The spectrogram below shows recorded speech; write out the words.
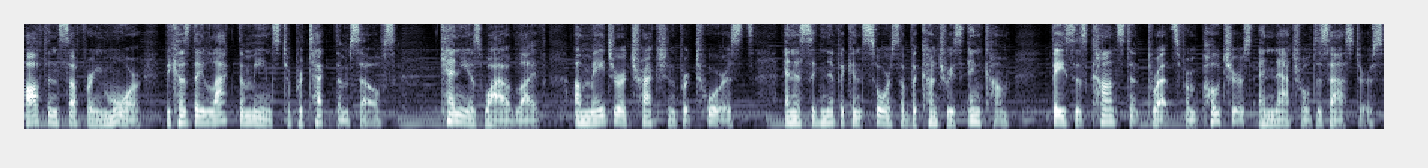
often suffering more because they lack the means to protect themselves. Kenya's wildlife, a major attraction for tourists and a significant source of the country's income, faces constant threats from poachers and natural disasters.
